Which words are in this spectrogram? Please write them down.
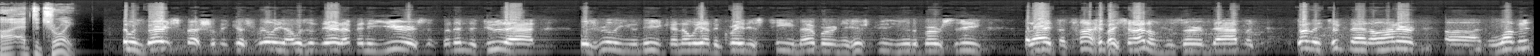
uh, at Detroit. It was very special because really I wasn't there that many years, and for them to do that was really unique. I know we had the greatest team ever in the history of the university but I, at the time, I said, I don't deserve that, but certainly took that honor. Uh, love it.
